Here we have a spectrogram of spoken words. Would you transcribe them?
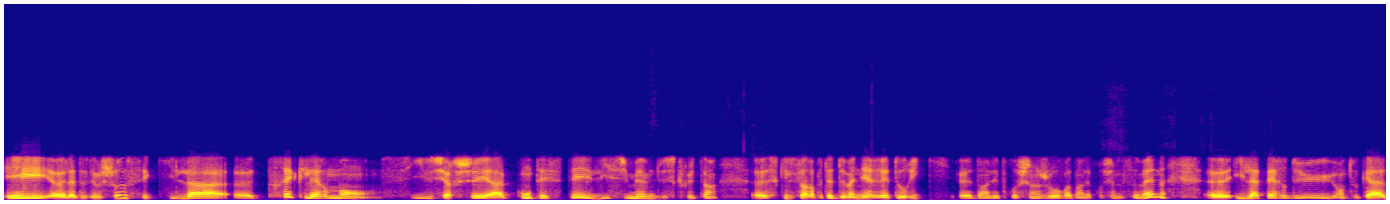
Et euh, la deuxième chose, c'est qu'il a euh, très clairement s'il cherchait à contester l'issue même du scrutin, ce qu'il fera peut-être de manière rhétorique dans les prochains jours, voire dans les prochaines semaines, euh, il a perdu en tout cas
